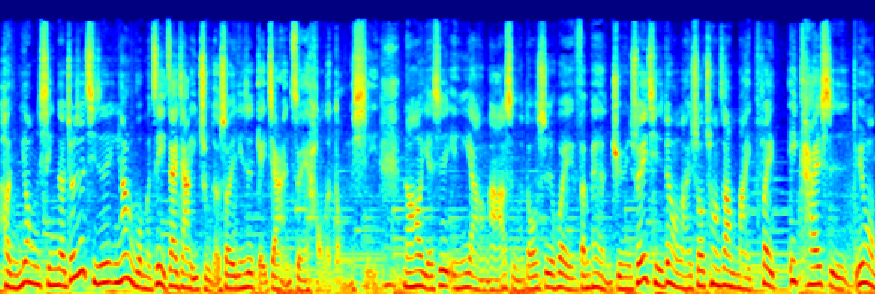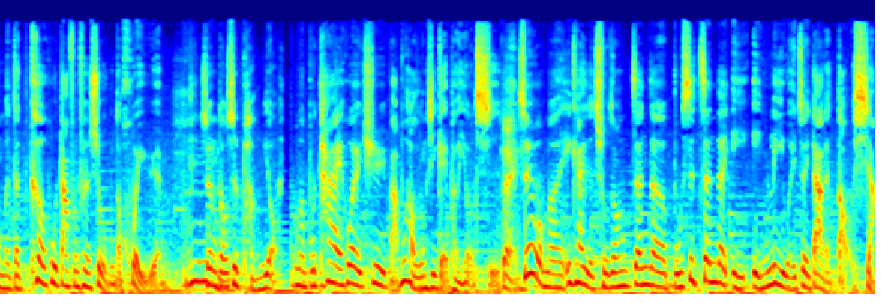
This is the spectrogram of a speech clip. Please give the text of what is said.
很用心的，就是其实你看我们自己在家里煮的时候，一定是给家人最好的东西，然后也是营养啊什么都是会分配很均匀。所以其实对我们来说，创造 My Plate 一开始，因为我们的客户大部分是我们的会员，所以我们都是朋友，我们不太会去把不好的东西给朋友吃。对，所以我们。我们一开始初衷真的不是真的以盈利为最大的导向，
